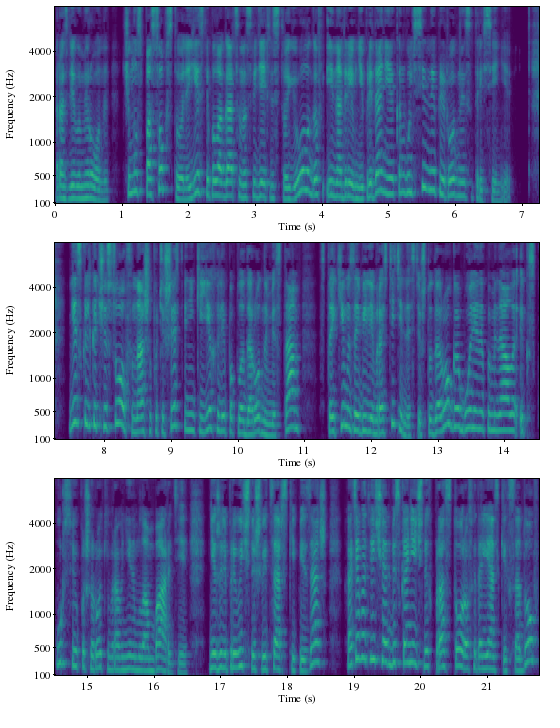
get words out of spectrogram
разливами Роны, чему способствовали, если полагаться на свидетельства геологов и на древние предания, конвульсивные природные сотрясения. Несколько часов наши путешественники ехали по плодородным местам с таким изобилием растительности, что дорога более напоминала экскурсию по широким равнинам Ломбардии, нежели привычный швейцарский пейзаж, хотя в отличие от бесконечных просторов итальянских садов,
